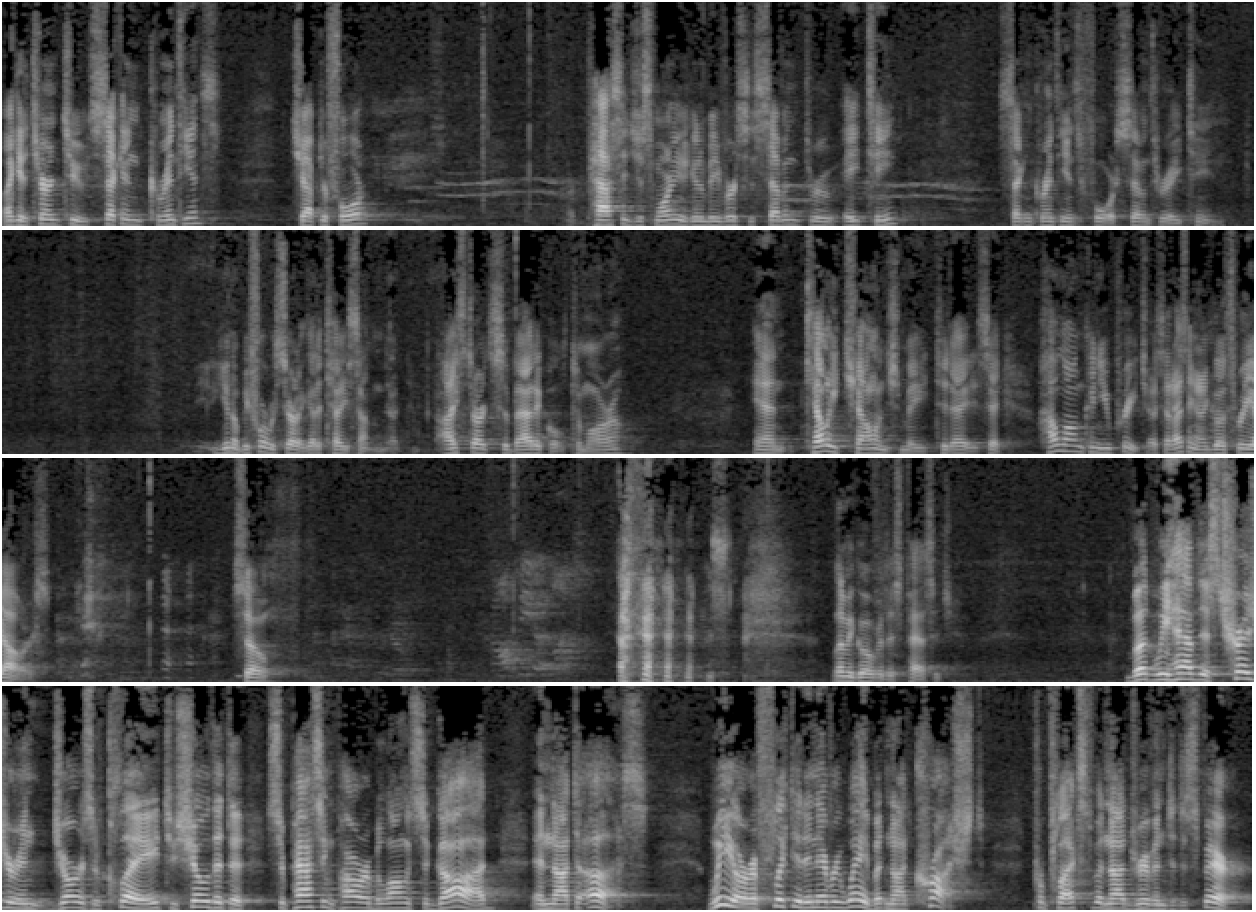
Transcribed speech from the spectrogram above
I'd like you to turn to 2 Corinthians chapter 4. Our passage this morning is going to be verses 7 through 18. 2 Corinthians 4, 7 through 18. You know, before we start, I got to tell you something. I start sabbatical tomorrow, and Kelly challenged me today to say, How long can you preach? I said, I think I can go three hours. So, let me go over this passage. But we have this treasure in jars of clay to show that the surpassing power belongs to God and not to us. We are afflicted in every way, but not crushed, perplexed, but not driven to despair,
